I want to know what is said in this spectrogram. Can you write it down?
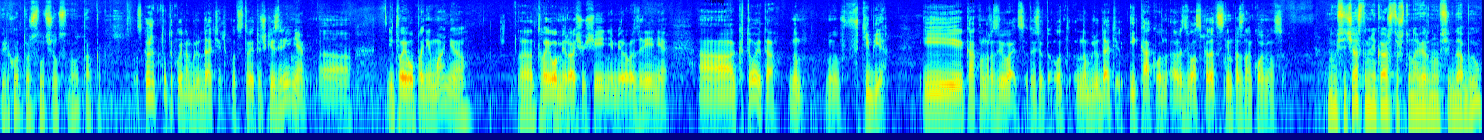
переход тоже случился. Ну, вот так как-то. Скажи, кто такой наблюдатель? Вот с твоей точки зрения э, и твоего понимания, твоего мироощущения, мировоззрения. А, кто это ну, в тебе? И как он развивается? То есть вот, вот наблюдатель. И как он развивался? Когда ты с ним познакомился? Ну, сейчас-то мне кажется, что, наверное, он всегда был.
